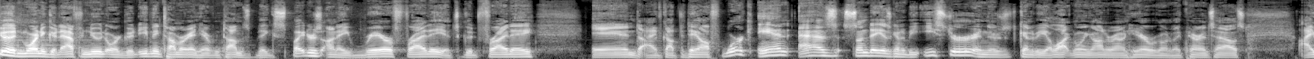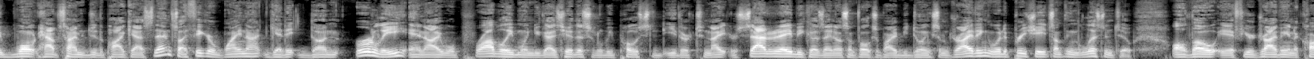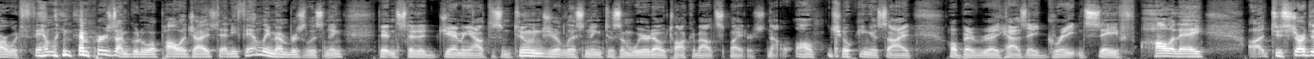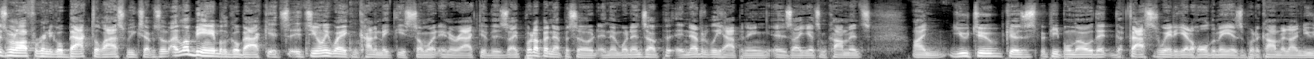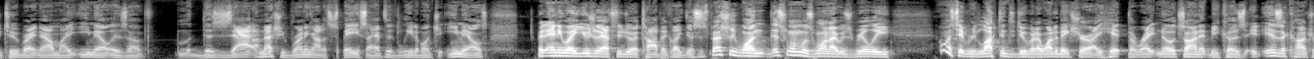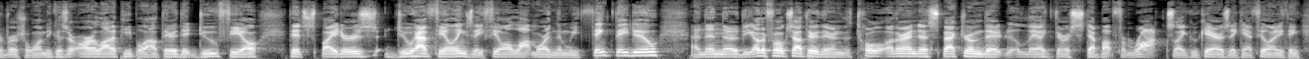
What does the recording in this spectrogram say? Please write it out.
Good morning, good afternoon, or good evening. Tom Moran here from Tom's Big Spiders on a rare Friday. It's Good Friday, and I've got the day off work. And as Sunday is going to be Easter, and there's going to be a lot going on around here, we're going to my parents' house. I won't have time to do the podcast then, so I figure why not get it done early? And I will probably, when you guys hear this, it'll be posted either tonight or Saturday because I know some folks will probably be doing some driving. Would appreciate something to listen to. Although, if you're driving in a car with family members, I'm going to apologize to any family members listening that instead of jamming out to some tunes, you're listening to some weirdo talk about spiders. Now, all joking aside, hope everybody has a great and safe holiday. Uh, to start this one off, we're going to go back to last week's episode. I love being able to go back. It's it's the only way can kind of make these somewhat interactive. Is I put up an episode, and then what ends up inevitably happening is I get some comments on YouTube because people know that the fastest way to get a hold of me is to put a comment on YouTube. Right now, my email is a disaster. I'm actually running out of space. I have to delete a bunch of emails. But anyway, usually I have to do a topic like this, especially one. This one was one I was really I want to say reluctant to do, but I want to make sure I hit the right notes on it because it is a controversial one. Because there are a lot of people out there that do feel that spiders do have feelings. They feel a lot more than we think they do. And then there are the other folks out there, they're in the total other end of the spectrum that like they're a step up from rocks. Like, who cares? They can't feel anything.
